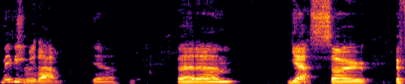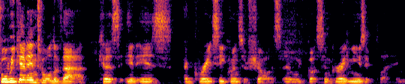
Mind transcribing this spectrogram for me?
Maybe, through that yeah. But, um, yes, so before we get into all of that, because it is a great sequence of shots and we've got some great music playing,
